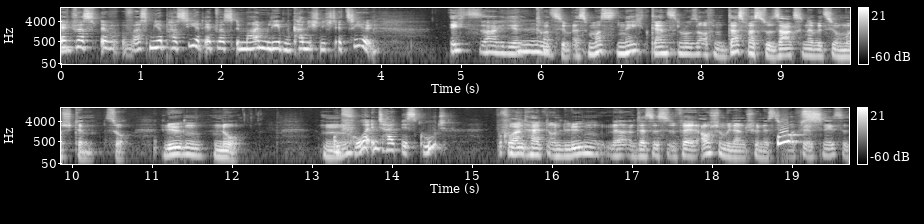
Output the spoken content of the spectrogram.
etwas, äh, was mir passiert, etwas in meinem Leben kann ich nicht erzählen. Ich sage dir Hm. trotzdem, es muss nicht grenzenlos offen. Das, was du sagst in der Beziehung, muss stimmen. So. Lügen, no. Mhm. Und Vorenthalten ist gut. Vorenthalten und Lügen, das ist auch schon wieder ein schönes Thema für das nächste,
